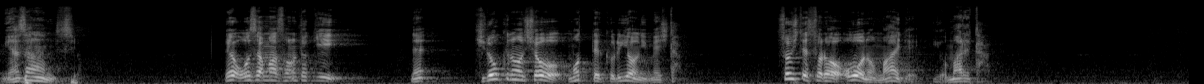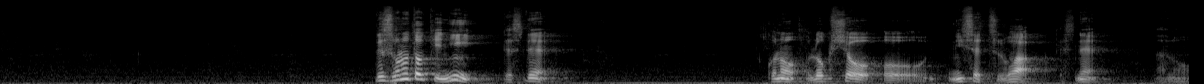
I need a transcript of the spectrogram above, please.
宮座なんですよ。で王様はその時ね記録の書を持ってくるように命じた。そしてそれは王の前で読まれた。でその時にですねこの6章2節はですねあの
